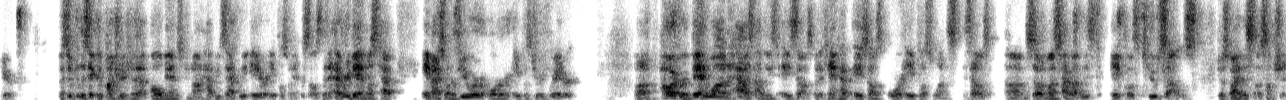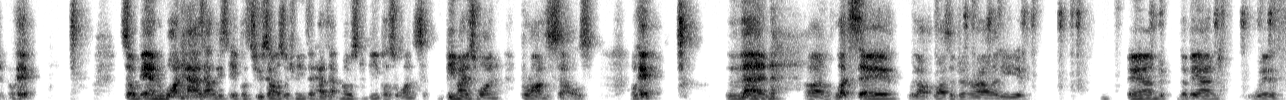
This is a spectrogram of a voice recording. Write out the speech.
here. Assume for the sake of contradiction that all bands do not have exactly A or A plus one cells. Then every band must have A minus one or fewer or A plus two or greater. Uh, however, band one has at least A cells, but it can't have A cells or A plus one cells. Um, so it must have at least A plus two cells, just by this assumption, okay? So band one has at least A plus two cells, which means it has at most B plus one, B minus one bronze cells, okay? Then um, let's say, without loss of generality, band the band with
